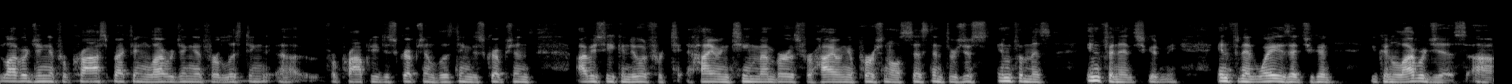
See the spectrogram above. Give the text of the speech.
leveraging it for prospecting, leveraging it for listing, uh, for property description, listing descriptions. Obviously, you can do it for t- hiring team members, for hiring a personal assistant. There's just infamous, infinite, excuse me, infinite ways that you can you can leverage this. Uh,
